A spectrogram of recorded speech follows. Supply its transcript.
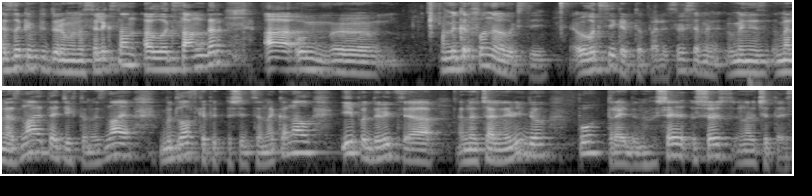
за комп'ютером у нас Олексан- Олександр, а. Е, у мікрофона Олексій. Олексій Криптоперець. Ви все мене, мене, знаєте, ті, хто не знає. Будь ласка, підпишіться на канал і подивіться навчальне відео по трейдингу. Ще щось навчитесь.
